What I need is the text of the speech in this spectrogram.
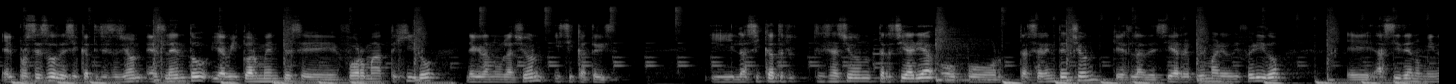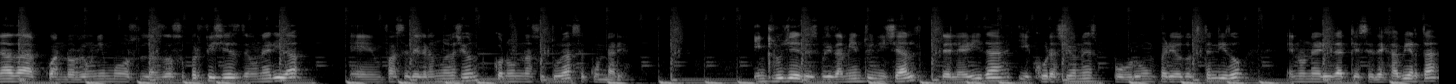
El proceso de cicatrización es lento y habitualmente se forma tejido de granulación y cicatriz y la cicatrización terciaria o por tercera intención, que es la de cierre primario diferido, eh, así denominada cuando reunimos las dos superficies de una herida en fase de granulación con una sutura secundaria. Incluye desbridamiento inicial de la herida y curaciones por un periodo extendido en una herida que se deja abierta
